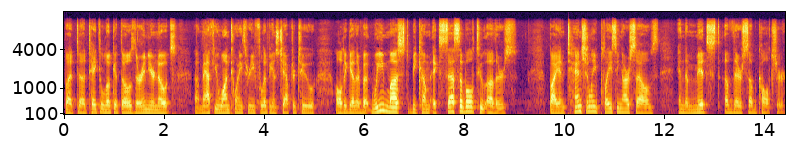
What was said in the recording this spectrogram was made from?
but uh, take a look at those. They're in your notes. Uh, Matthew 1.23, Philippians chapter 2 altogether. But we must become accessible to others by intentionally placing ourselves in the midst of their subculture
